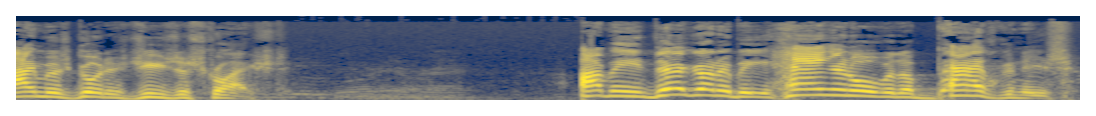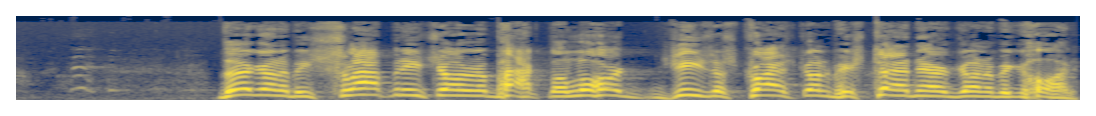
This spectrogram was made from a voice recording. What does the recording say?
I'm as good as Jesus Christ. I mean, they're going to be hanging over the balconies. They're going to be slapping each other in the back. The Lord Jesus Christ is going to be standing there, going to be going.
